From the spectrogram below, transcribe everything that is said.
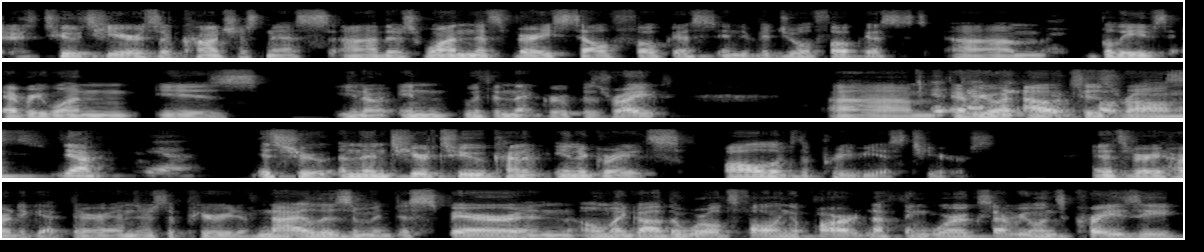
there's two tiers of consciousness. Uh, there's one that's very self-focused individual focused um, believes everyone is you know in within that group is right um, everyone out is wrong. yeah. Yeah. It's true. And then tier two kind of integrates all of the previous tiers. And it's very hard to get there and there's a period of nihilism and despair and oh my god the world's falling apart. Nothing works. Everyone's crazy.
